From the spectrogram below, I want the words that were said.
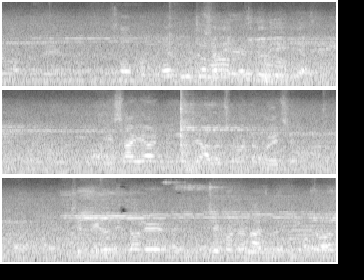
ক্ষেত্রেও আপনাদের সহকর্মীদের বলেছেন একটু যদি এগিয়ে আসেন এসআইআর নিয়ে যে আলোচনাটা হয়েছে যে বিরোধী দলের যে কটা রাজনৈতিক দল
